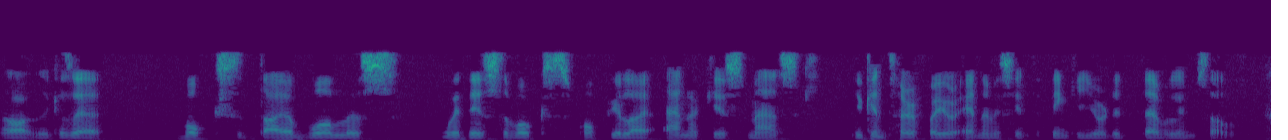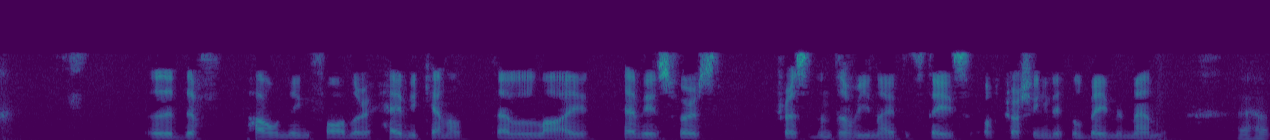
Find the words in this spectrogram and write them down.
ja, du kan säga Vox Diabolus with his Vox Populi Anarchist mask. You can terrify your enemies into thinking you're the devil himself. Uh, the founding father, Heavy cannot tell a lie. Heavy is first president of the United States of crushing little baby men. Ja.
